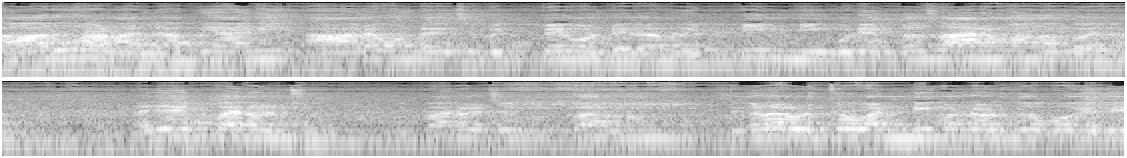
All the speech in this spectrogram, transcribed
കാറ് കാണാനല്ല. അപ്പൊ ഞാൻ ആരെ കൊണ്ടുപോയി ഇപ്പേ കൊണ്ടുപോയതാണ് ഇപ്പം ഇമ്മയും കൂടി എന്തോ സാധനം വാങ്ങാൻ പോയതാണ് അത് ഇപ്പാനെ വിളിച്ചു. ഇപ്പാനെ വിളിച്ചു. ഇപ്പൊ പറഞ്ഞു നിങ്ങൾ എവിടുക്ക വണ്ടി കൊണ്ട് എവിടുക്ക പോയത്?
